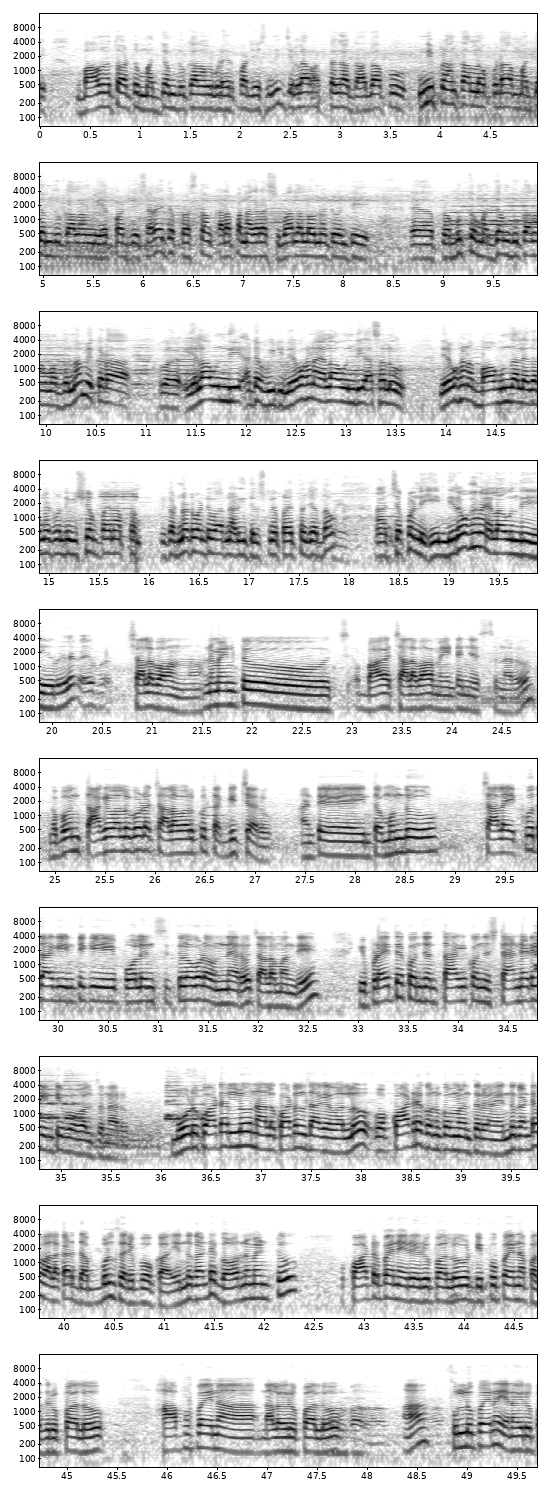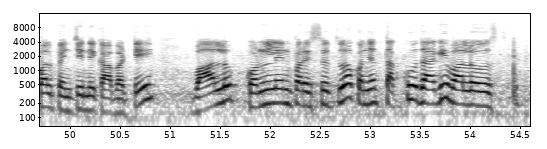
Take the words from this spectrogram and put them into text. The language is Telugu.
భావనతో అటు మద్యం దుకాణాలు కూడా ఏర్పాటు చేసింది. జిల్లా వ్యాప్తంగా దాదాపు అన్ని ప్రాంతాల్లో కూడా మద్యం దుకాణాలను ఏర్పాటు చేశారు. అయితే ప్రస్తుతం కడప నగర శివార్లలో ఉన్నటువంటి ప్రభుత్వ మద్యం దుకాణం వద్ద ఇక్కడ ఎలా ఉంది? అంటే వీటి నిర్వహణ ఎలా ఉంది? అసలు నిర్వహణ బాగుందా లేదా అన్నటువంటి విషయం పైన ఇక్కడ ఉన్నటువంటి వారిని అడిగి తెలుసుకునే ప్రయత్నం చేద్దాం. చెప్పండి ఈ నిర్వహణ ఎలా ఉంది బ్రదర్? చాలా బాగుంది. టోర్నమెంట్ బాగా చాలా బాగా మెయింటైన్ చేస్తున్నారు. కాకపోతే తాగే వాళ్ళు కూడా చాలా వరకు తగ్గించారు. అంటే ఇంతకుముందు చాలా ఎక్కువ తాగి ఇంటికి పోలేని స్థితిలో కూడా ఉన్నారు చాలామంది. ఇప్పుడైతే కొంచెం తాగి కొంచెం స్టాండర్డ్గా ఇంటికి పోగలుగుతున్నారు. మూడు క్వార్టర్లు నాలుగు క్వార్టర్లు తాగే వాళ్ళు ఒక క్వార్టరే కొనుక్కోమంటారు ఎందుకంటే వాళ్ళ కాడ డబ్బులు సరిపోక. ఎందుకంటే గవర్నమెంట్ క్వార్టర్ పైన ఇరవై రూపాయలు డిప్పు పైన పది రూపాయలు హాఫ్ పైన నలభై రూపాయలు ఫుల్ పైన ఎనభై రూపాయలు పెంచింది కాబట్టి వాళ్ళు కొనలేని పరిస్థితిలో కొంచెం తక్కువ దాగి వాళ్ళు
